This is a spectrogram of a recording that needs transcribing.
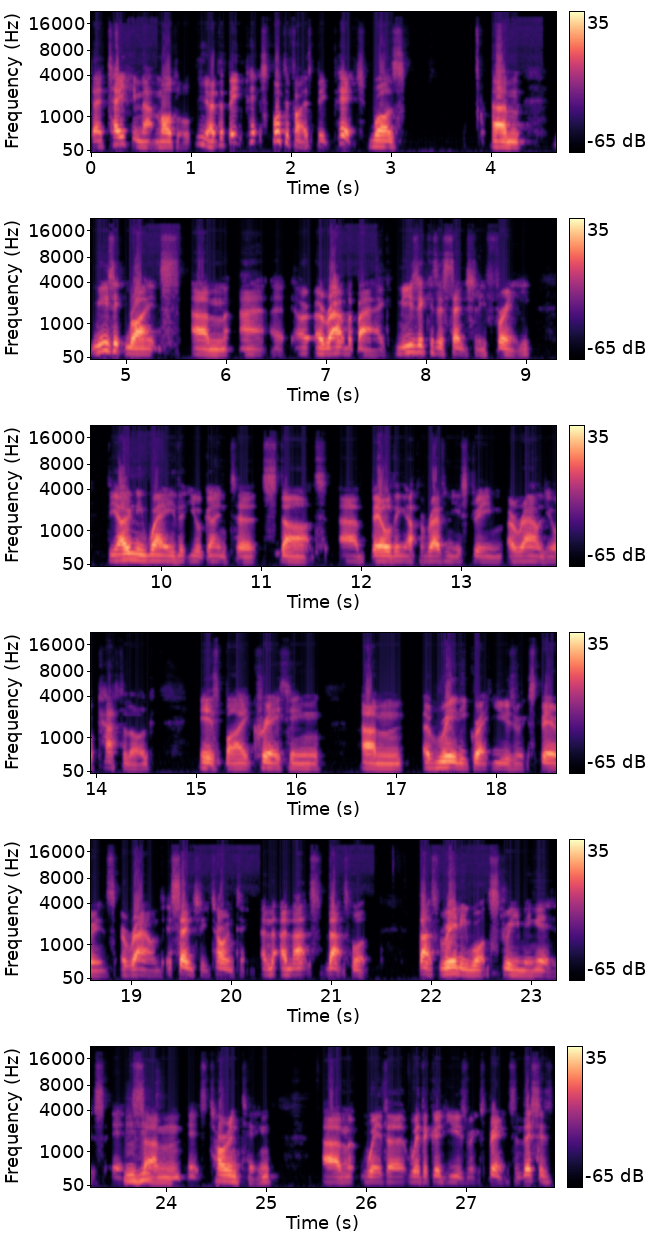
they're taking that model. You know, the big pitch, Spotify's big pitch was um, music rights um, are, are out the bag. Music is essentially free the only way that you're going to start uh, building up a revenue stream around your catalog is by creating um, a really great user experience around essentially torrenting, and and that's that's what that's really what streaming is. It's mm-hmm. um, it's torrenting um, with a with a good user experience, and this is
